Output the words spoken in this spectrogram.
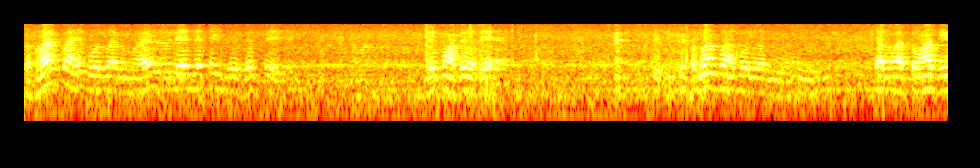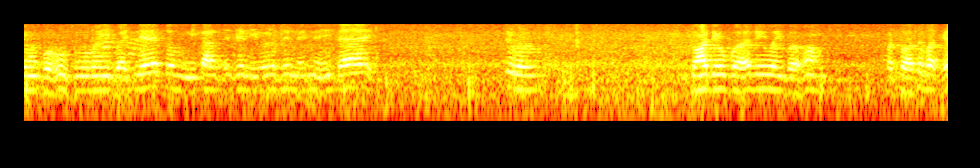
ભગવાન પાસે બોલવાનું. હવે બે બે ત્રણ દોષ હશે. છે જો પાંચ ભગવાન પાસે બોલવાનું. તમારે તો આ બહુ છું, અહીં બચને તો નિકાલ થશે નિવડ છે નહીં નહીં થાય. શું કહ્યું તો દેવું અહીં ભગવાન પણ તો તો પાસે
